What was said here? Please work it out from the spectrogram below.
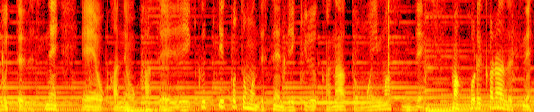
売ってですね、えー、お金を稼いでいくっていうこともですね、できるかなと思いますんで、まあ、これからですね、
